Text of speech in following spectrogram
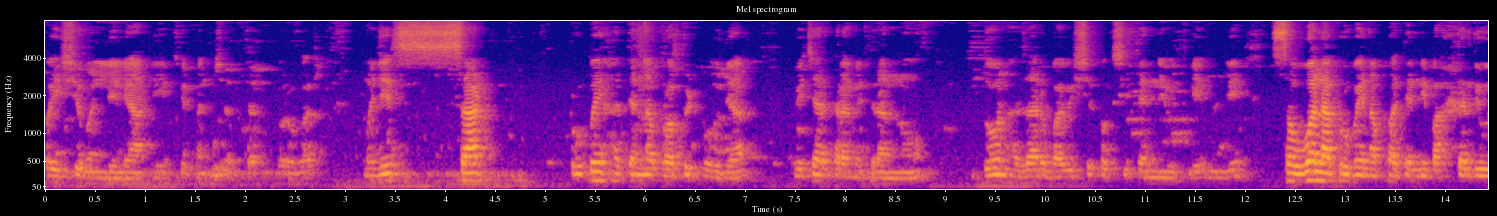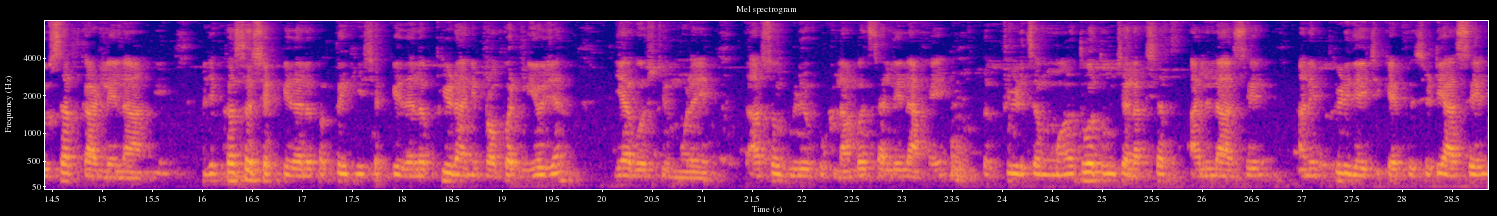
पैसे बनलेले आहे एकशे पंच्याहत्तर बरोबर? म्हणजे साठ रुपये हा त्यांना प्रॉफिट होऊ द्या. विचार करा मित्रांनो दोन हजार बावीसशे पक्षी त्यांनी विकले म्हणजे सव्वा लाख रुपये नफा त्यांनी बहात्तर दिवसात काढलेला आहे. म्हणजे कसं शक्य झालं? फक्त हे शक्य झालं फीड आणि प्रॉपर नियोजन. या गोष्टींमुळे. असो व्हिडिओ खूप लांबच चाललेला आहे. तर फीडचं महत्त्व तुमच्या लक्षात आलेलं असेल आणि फीड द्यायची कॅपॅसिटी असेल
